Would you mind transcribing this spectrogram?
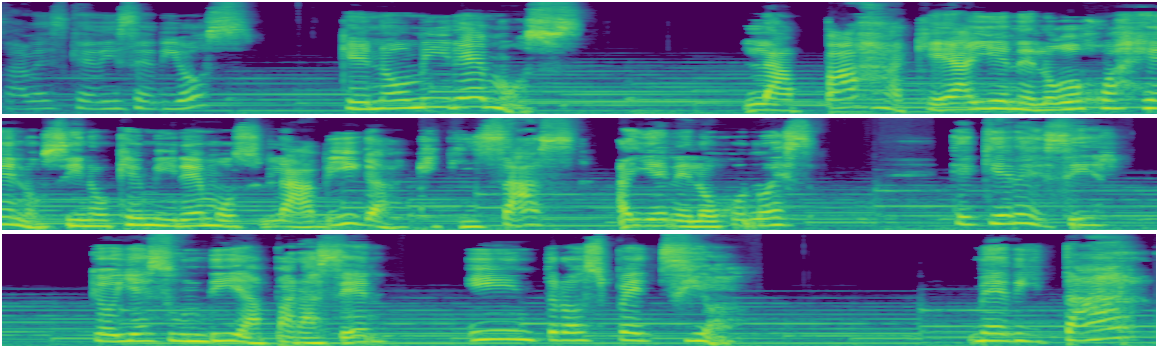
¿Sabes qué dice Dios? Que no miremos la paja que hay en el ojo ajeno, sino que miremos la viga que quizás hay en el ojo nuestro. ¿Qué quiere decir? Que hoy es un día para hacer introspección, meditar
